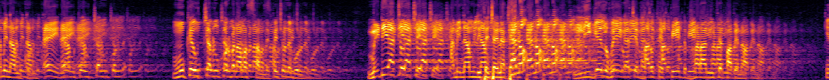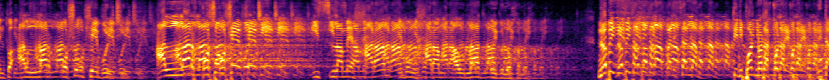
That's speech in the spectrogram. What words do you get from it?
আমি নাম করব এই নামকে উচ্চারণ করলে? মুখে উচ্চারণ করবেন আমার সামনে পেছনে বলবেন মিডিয়া চলছে। আমি নাম নিতে চাই না। কেন? লিগেল হয়ে গেছে ভারতে পেট ভাড়া নিতে পাবে না। কিন্তু আল্লাহর কসম খেয়ে বলছি আল্লাহর কসম খেয়ে বলছি ইসলামে হারাম এবং হারাম আওলাদ ওইগুলো হবে। নবীজি সাল্লাল্লাহু আলাইহি সাল্লাম তিনি বর্ণনা করলেন গোটা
